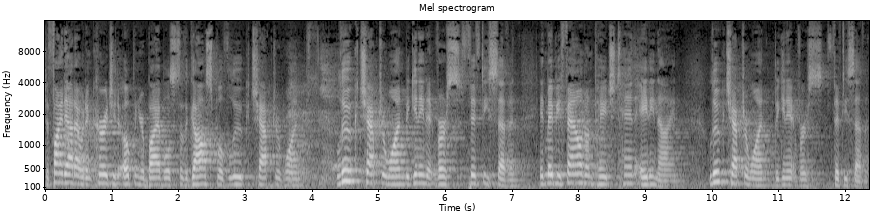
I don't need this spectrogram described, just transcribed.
To find out, I would encourage you to open your Bibles to the Gospel of Luke, chapter 1. Luke, chapter 1, beginning at verse 57. It may be found on page 1089. Luke, chapter 1, beginning at verse 57.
